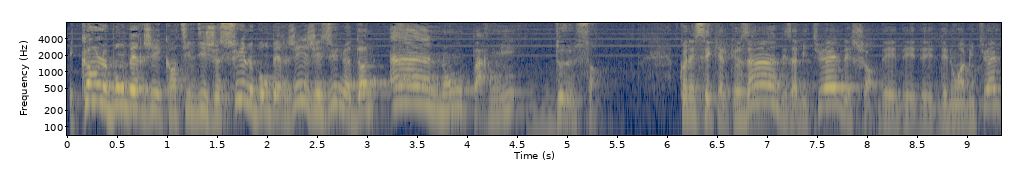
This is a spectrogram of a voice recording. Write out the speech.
et quand le bon berger, quand il dit je suis le bon berger, Jésus ne donne un nom parmi 200. Vous connaissez quelques-uns, des habituels, des, noms habituels.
